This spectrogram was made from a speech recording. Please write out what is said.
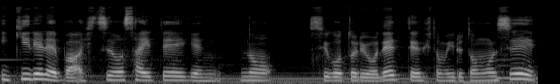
生きれれば必要最低限の仕事量でっていう人もいると思うし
